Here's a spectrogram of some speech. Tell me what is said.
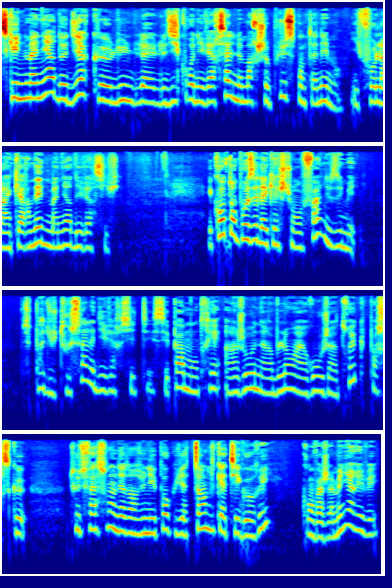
Ce qui est une manière de dire que le discours universel ne marche plus spontanément. Il faut l'incarner de manière diversifiée. Et quand on posait la question aux fans, ils disaient mais c'est pas du tout ça la diversité. C'est pas montrer un jaune, un blanc, un rouge, un truc parce que de toute façon on est dans une époque où il y a tant de catégories qu'on va jamais y arriver.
